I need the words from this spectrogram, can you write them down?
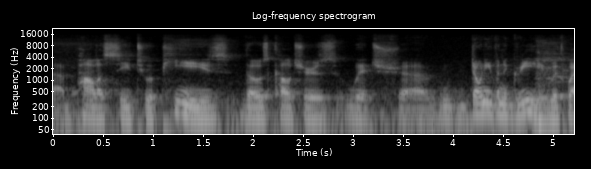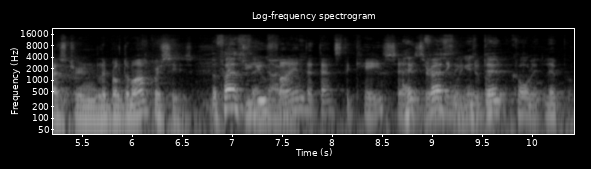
uh, policy to appease those cultures which uh, don't even agree with Western liberal democracies. The first do thing you I find would- that that's the case? I think Is the first thing we is can do about don't call it liberal.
